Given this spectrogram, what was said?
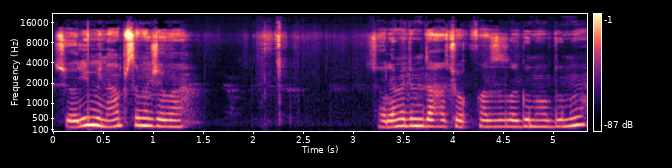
Söyleyeyim mi ne yapsam acaba? Söylemedim daha çok fazla lagın olduğunu.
